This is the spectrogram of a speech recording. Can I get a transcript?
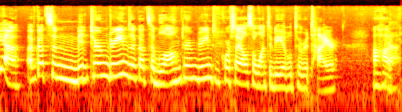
yeah, I've got some midterm dreams. I've got some long-term dreams. Of course, I also want to be able to retire. Uh-huh. Yeah.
